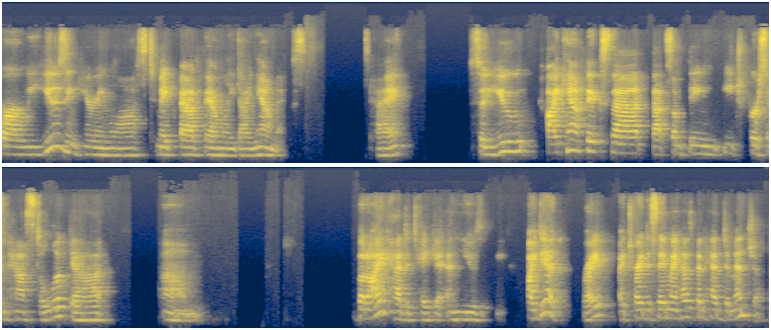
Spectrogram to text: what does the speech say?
Or are we using hearing loss to make bad family dynamics? Okay. So you I can't fix that. That's something each person has to look at. Um, but I've had to take it and use I did, right? I tried to say my husband had dementia.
